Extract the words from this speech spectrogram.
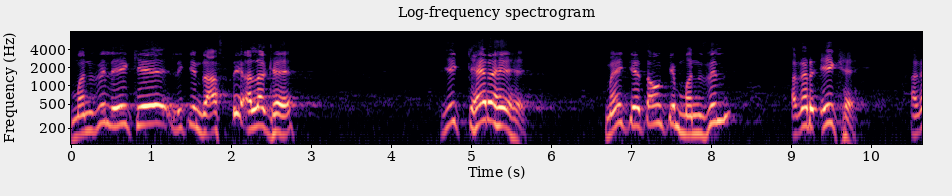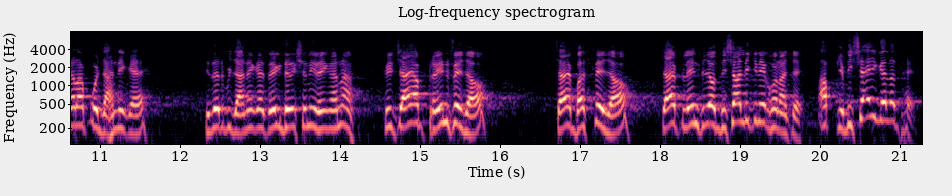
मंजिल एक है, लेकिन रास्ते अलग है। ये कह रहे हैं। मैं कहता हूँ कि मंजिल अगर एक है, अगर आपको जाने का है, किधर भी जाने का है तो एक डायरेक्शन ही रहेगा ना। फिर चाहे आप ट्रेन से जाओ, चाहे बस से जाओ चाहे प्लेन से जाओ, दिशा लेकिन एक होना चाहिए। आपकी दिशा ही गलत है।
